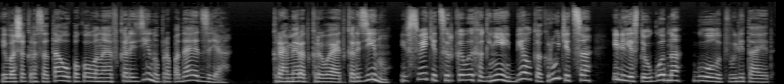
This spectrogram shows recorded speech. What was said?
и ваша красота, упакованная в корзину, пропадает зря. Крамер открывает корзину, и в свете цирковых огней белка крутится, или, если угодно, голубь вылетает.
